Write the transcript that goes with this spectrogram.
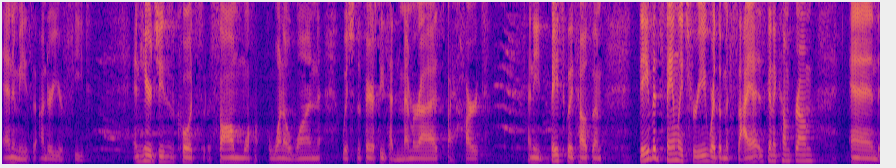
enemies under your feet. And here Jesus quotes Psalm 101, which the Pharisees had memorized by heart. And he basically tells them David's family tree, where the Messiah is going to come from, and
